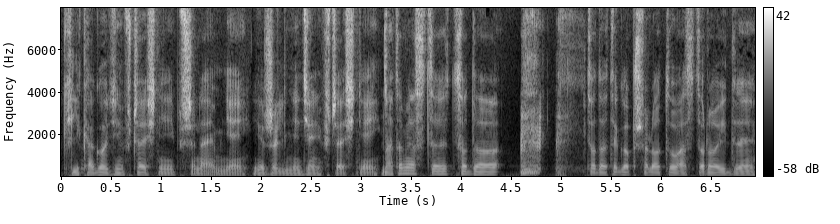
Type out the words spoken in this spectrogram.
kilka godzin wcześniej przynajmniej, jeżeli nie dzień wcześniej. Natomiast e, co do Co do tego przelotu asteroidy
